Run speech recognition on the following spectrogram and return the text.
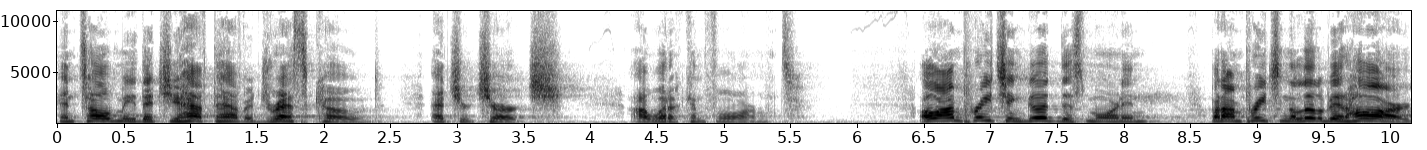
and told me that you have to have a dress code at your church, I would have conformed. Oh, I'm preaching good this morning, but I'm preaching a little bit hard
